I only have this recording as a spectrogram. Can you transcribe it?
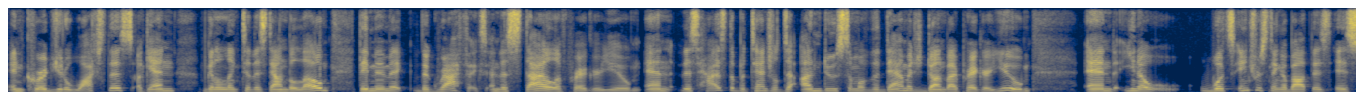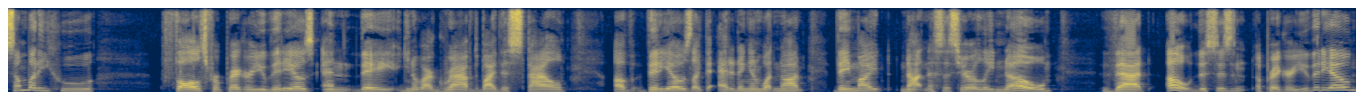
encourage you to watch this. Again, I'm going to link to this down below. They mimic the graphics and the style of PragerU, and this has the potential to undo some of the damage done by PragerU. And, you know, what's interesting about this is somebody who falls for PragerU videos and they, you know, are grabbed by this style of videos, like the editing and whatnot, they might not necessarily know that, oh, this isn't a PragerU video.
